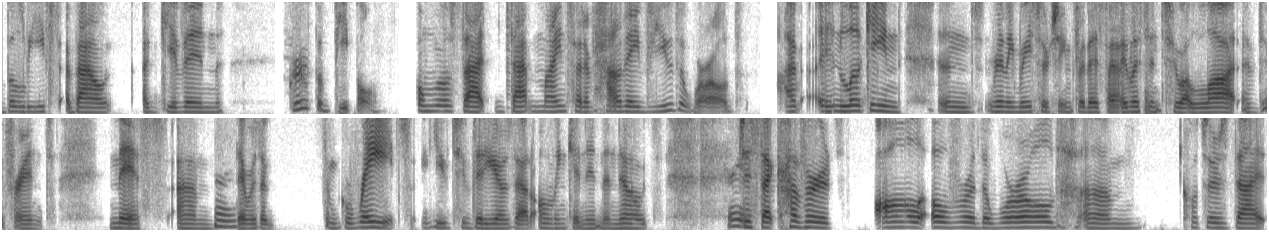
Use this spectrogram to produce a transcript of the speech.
beliefs about a given group of people almost that that mindset of how they view the world I've, in looking and really researching for this i listened to a lot of different myths um, Hmm. there was a some great youtube videos that i'll link in in the notes Great. just that covered all over the world um, cultures that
